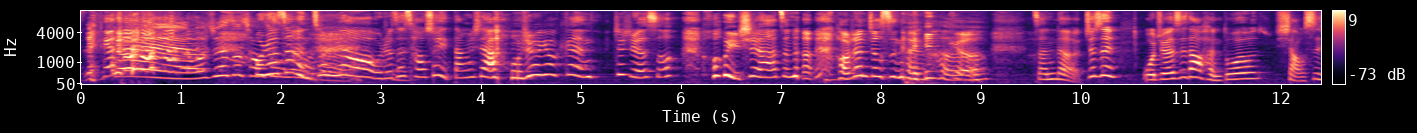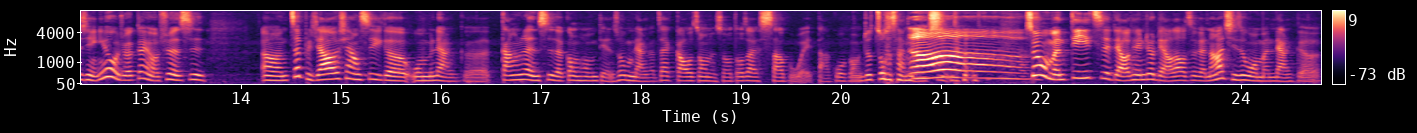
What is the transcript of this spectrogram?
对，我觉得这超，我觉得这很重要。啊，我觉得这超，所以当下我就又更就觉得说，侯宇轩啊，真的好像就是那一个，真的就是我觉得是到很多小事情，因为我觉得更有趣的是，嗯，这比较像是一个我们两个刚认识的共同点，是我们两个在高中的时候都在 Subway 打过工，就做三明治的，所以我们第一次聊天就聊到这个，然后其实我们两个，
